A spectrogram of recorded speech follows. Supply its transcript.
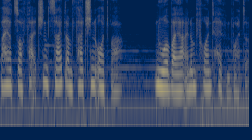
Weil er zur falschen Zeit am falschen Ort war nur weil er einem Freund helfen wollte.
